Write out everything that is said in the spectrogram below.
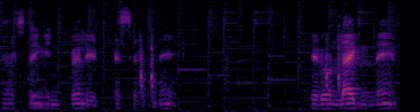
They are saying invalid asset name. They don't like name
